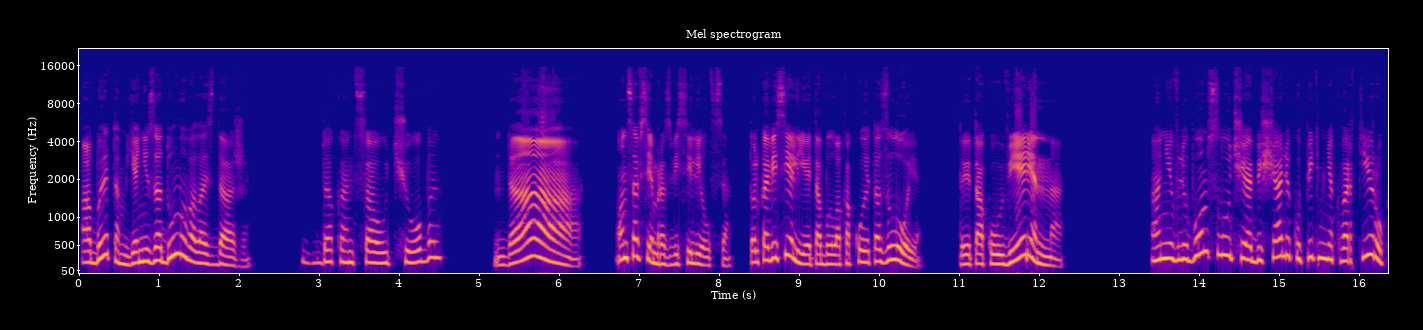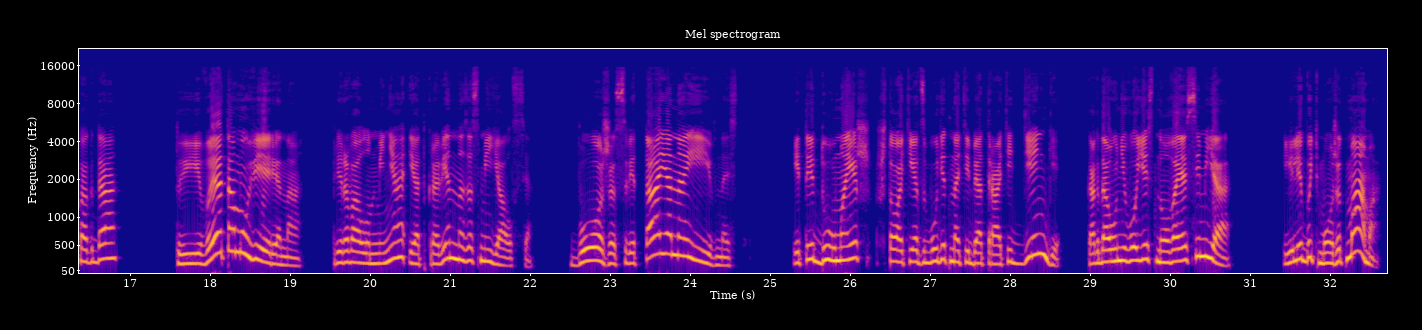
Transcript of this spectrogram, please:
Об этом я не задумывалась даже. До конца учебы? Да! Он совсем развеселился. Только веселье это было какое-то злое. Ты так уверена? Они в любом случае обещали купить мне квартиру, когда... Ты в этом уверена? Прервал он меня и откровенно засмеялся. Боже, святая наивность! И ты думаешь, что отец будет на тебя тратить деньги, когда у него есть новая семья? Или, быть может, мама?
